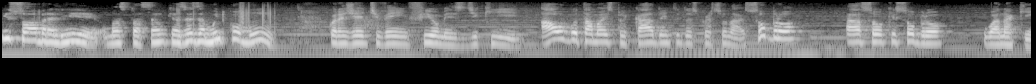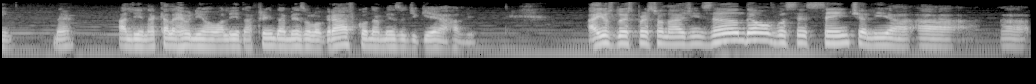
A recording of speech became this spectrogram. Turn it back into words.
e sobra ali uma situação que às vezes é muito comum quando a gente vê em filmes de que algo está mal explicado entre dois personagens. Sobrou a Ahsoka e sobrou o Anakin, né? Ali naquela reunião ali na frente da mesa holográfica ou na mesa de guerra ali. Aí os dois personagens andam, você sente ali a, a, a,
